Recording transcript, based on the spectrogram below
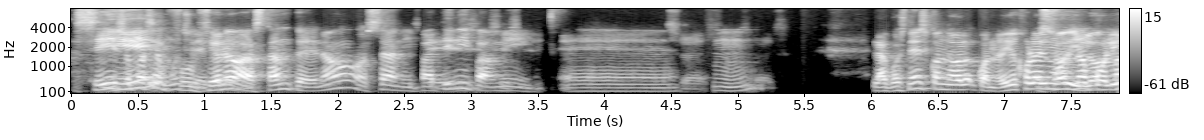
Sí, eso pasa funciona bastante, ¿no? O sea, ni para ti ni para mí. Eh... Mm. La cuestión es cuando, cuando dijo el Monopoly...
